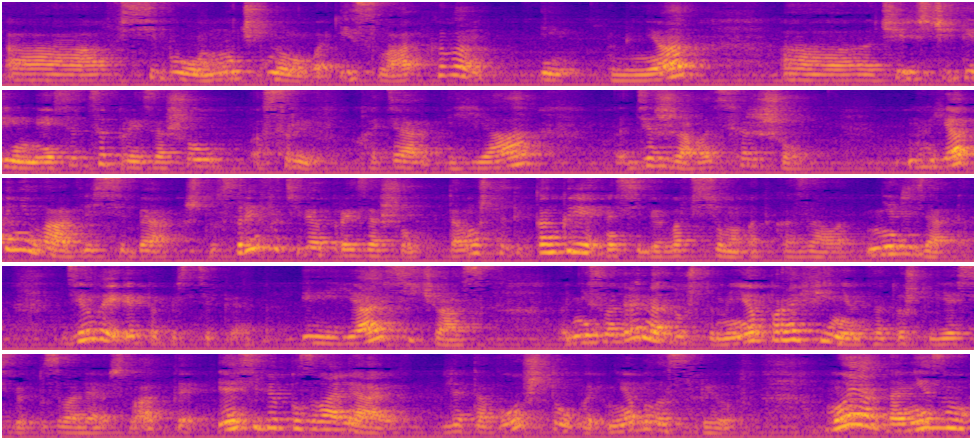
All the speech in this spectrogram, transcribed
э, всего мучного и сладкого, и у меня э, через 4 месяца произошел срыв, хотя я держалась хорошо. Но я поняла для себя, что срыв у тебя произошел, потому что ты конкретно себе во всем отказала. Нельзя так. Делай это постепенно. И я сейчас, несмотря на то, что меня парафинят за то, что я себе позволяю сладкое, я себе позволяю для того, чтобы не было срывов. Мой организм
